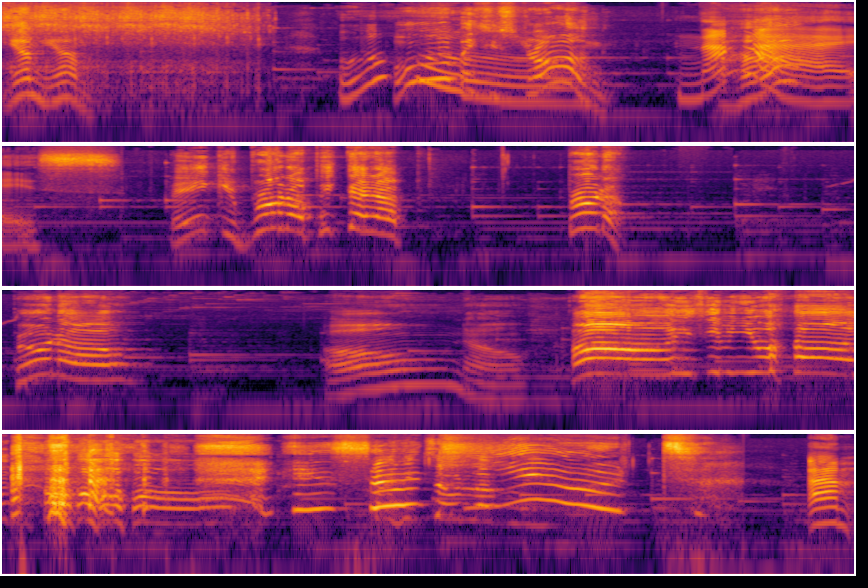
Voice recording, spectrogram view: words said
Yum yum. Ooh. Ooh, it makes you strong. Nice. Thank you, Bruno. Pick that up. Bruno. Bruno. Oh no. Oh, he's giving you a hug. Oh. He's so, He's so lovely. cute. Um,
